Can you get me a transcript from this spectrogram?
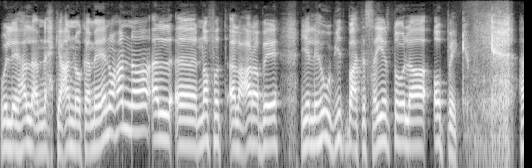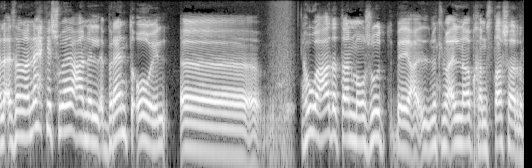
واللي هلأ بنحكي عنه كمان. وعندنا النفط العربي يلي هو بيتبع تسعيرته لأوبك هلأ إذا بدنا نحكي شوي عن ال Brent oil آه هو عادة موجود مثل ما قلنا ب 15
